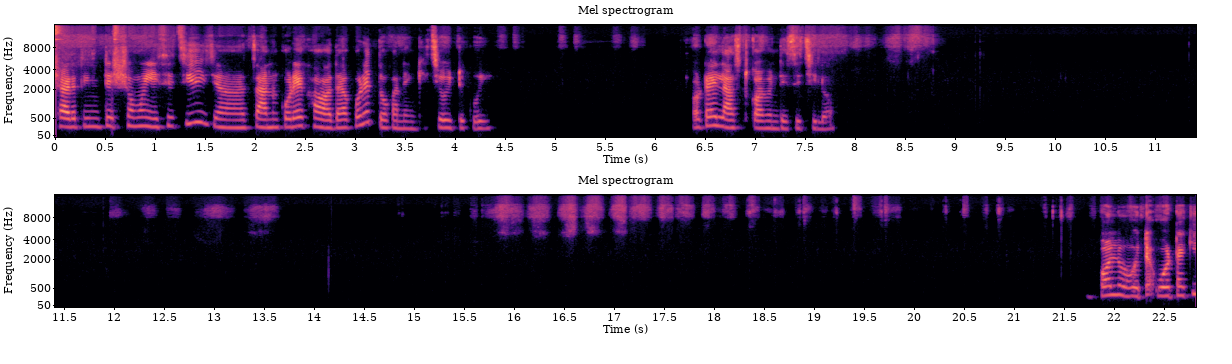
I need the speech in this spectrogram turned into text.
সাড়ে তিনটের সময় এসেছি চান করে খাওয়া দাওয়া করে দোকানে গেছি, ওইটুকুই। ওটাই লাস্ট কমেন্ট এসেছিল। বলো ওটা ওটা কি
